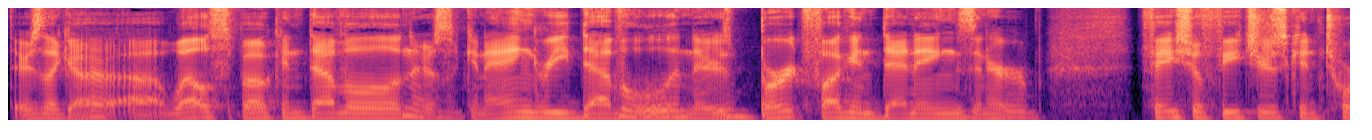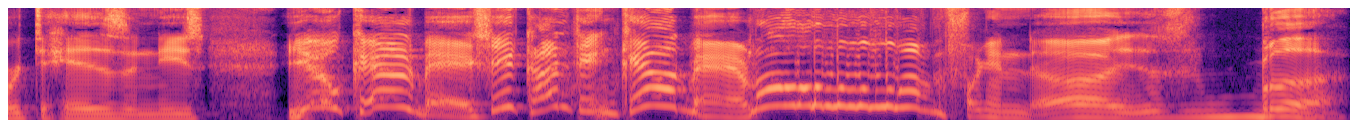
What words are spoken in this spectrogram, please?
There's like a, a well-spoken devil and there's like an angry devil and there's burt fucking dennings and her facial features contort to his, and he's, you killed me, she hunting killed me, fucking, uh, blah.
